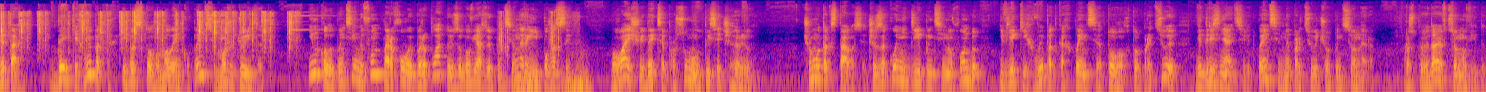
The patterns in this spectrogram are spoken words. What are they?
Вітаю! В деяких випадках і без того маленьку пенсію можуть урізати. Інколи пенсійний фонд нараховує переплату і зобов'язує пенсіонера її погасити. Буває, що йдеться про суму у тисячі гривень. Чому так сталося? Чи законні дії пенсійного фонду і в яких випадках пенсія того, хто працює, відрізняється від пенсії непрацюючого пенсіонера? Розповідаю в цьому відео.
